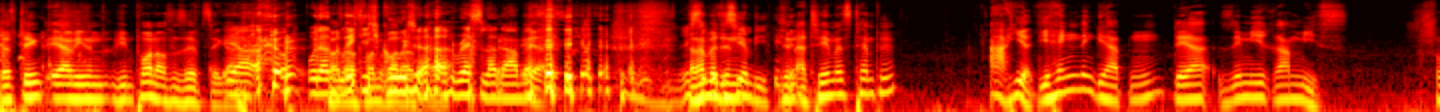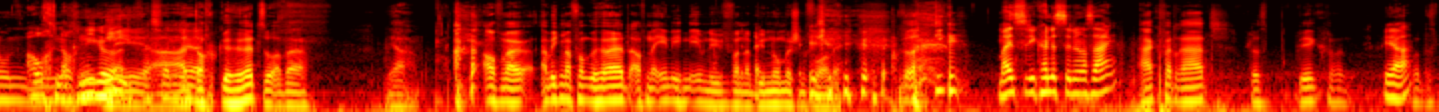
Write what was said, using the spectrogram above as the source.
Das klingt eher wie ein, wie ein Porno aus den 70ern. Ja, oder ein richtig guter. Wrestlername. Ja. Dann haben wir den, den Artemis-Tempel. Ah, hier, die hängenden Gärten der Semiramis. Schon Auch noch nie nie. gehört. von ja, doch gehört so, aber ja. Auch mal, habe ich mal von gehört, auf einer ähnlichen Ebene wie von der binomischen Formel. So. Meinst du, die könntest du dir noch sagen? A Quadrat plus B Quadrat. Ja. Rechts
